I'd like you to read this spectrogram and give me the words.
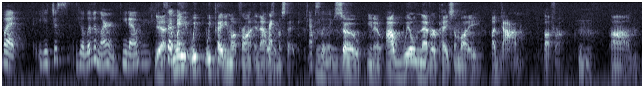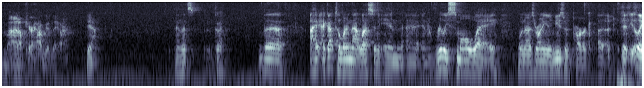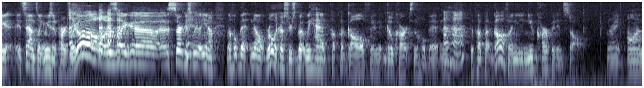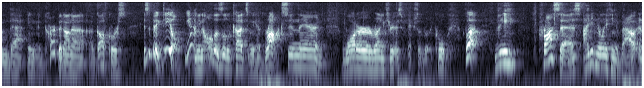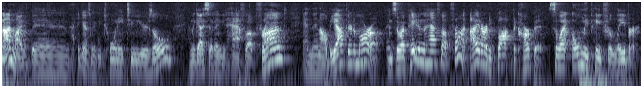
but you just you live and learn, you know. Yeah, So- and we, and- we, we paid him up front, and that was Right. a mistake. Absolutely. So, you know, I will never pay somebody a dime up front. Um, I don't care how good they are. Yeah. And that's go ahead. The I, I got to learn that lesson in a, in a really small way when I was running an amusement park. Uh, it, it- like it sounds like amusement parks, like oh, it's like uh, a circus wheel, you know, the whole bit. No roller coasters, but we had putt putt golf and go karts and the whole bit. And the- Uh-huh. The putt putt golf, I needed new carpet installed, right on that. And, and carpet on a, a golf course is a big deal. Yeah. I mean, all those little cuts, and we had rocks in there and water running through. It was actually really cool. But the process I didn't know anything about, and I might have been, I think I was maybe 22 years old. And the guy said, I need half up front, and then I'll be out there tomorrow. And so I paid him the half up front. I had already bought the carpet, so I only paid for labor,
